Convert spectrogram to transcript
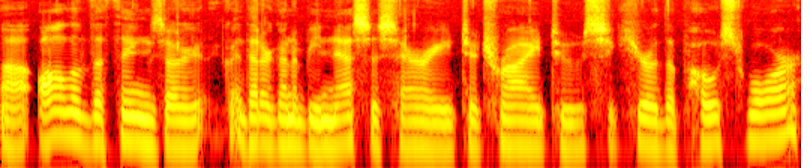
uh, all of the things that are, that are going to be necessary to try to secure the post-war.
